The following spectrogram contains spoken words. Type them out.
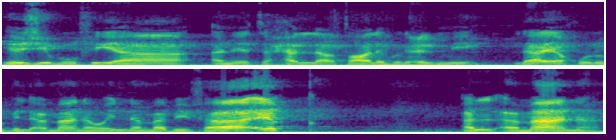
يجب فيها أن يتحلى طالب العلم. لا يقول بالأمانة وإنما بفائق الأمانة.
